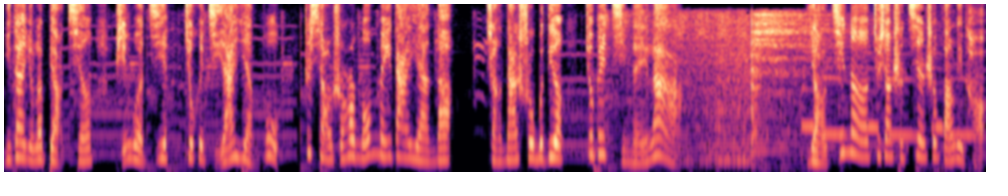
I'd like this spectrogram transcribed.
一旦有了表情，苹果肌就会挤压眼部，这小时候浓眉大眼的。长大说不定就被挤没啦。咬肌呢，就像是健身房里头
